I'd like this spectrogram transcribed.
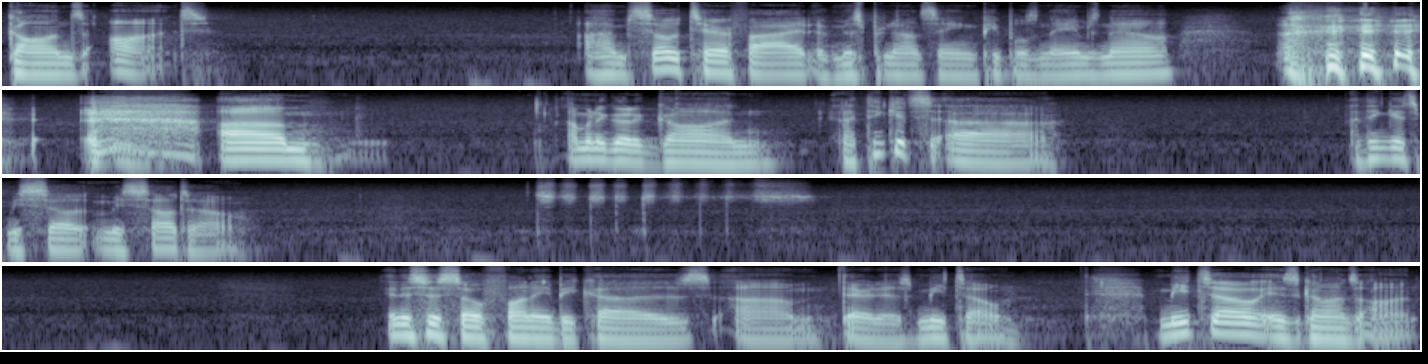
Gon's aunt. I'm so terrified of mispronouncing people's names now. um, I'm gonna go to Gon. I think it's uh, I think it's Miso- Misoto. And this is so funny because um, there it is, Mito. Mito is Gon's aunt.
